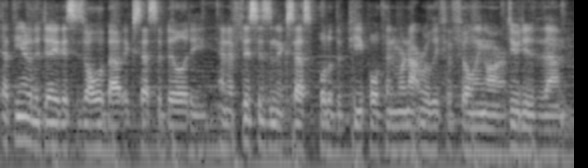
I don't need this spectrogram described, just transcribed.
at the end of the day, this is all about accessibility. And if this isn't accessible to the people, then we're not really fulfilling our duty to them.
